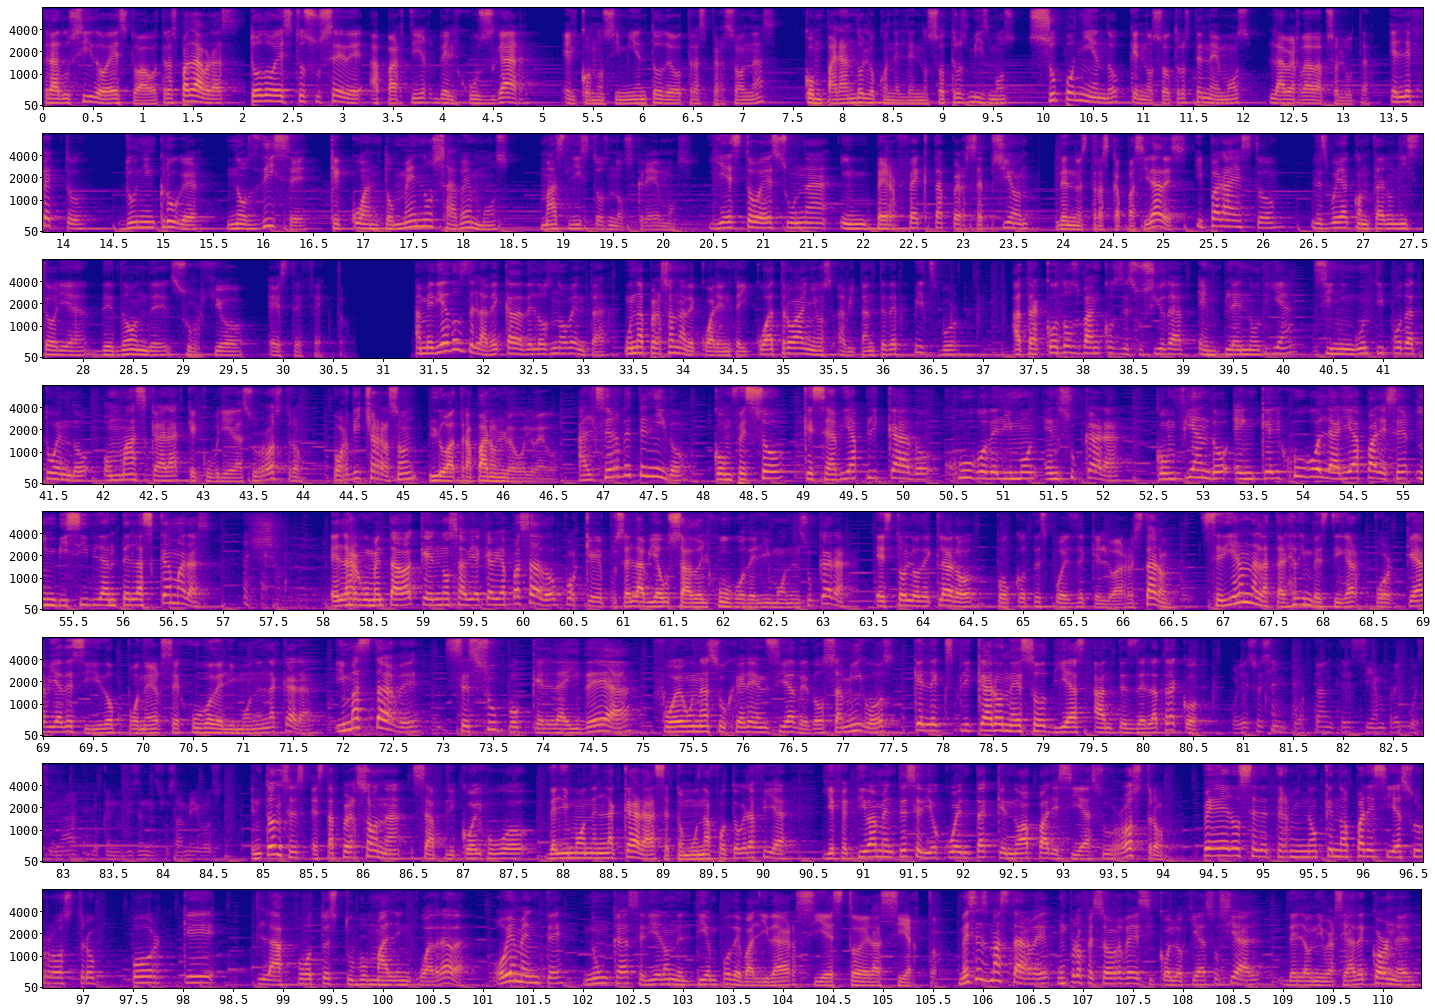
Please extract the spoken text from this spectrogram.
Traducido esto a otras palabras, todo esto sucede a partir del juzgar el conocimiento de otras personas, comparándolo con el de nosotros mismos, suponiendo que nosotros tenemos la verdad absoluta. El efecto Dunning-Kruger nos dice que cuanto menos sabemos, más listos nos creemos. Y esto es una imperfecta percepción de nuestras capacidades. Y para esto les voy a contar una historia de dónde surgió este efecto. A mediados de la década de los 90, una persona de 44 años, habitante de Pittsburgh, atracó dos bancos de su ciudad en pleno día sin ningún tipo de atuendo o máscara que cubriera su rostro. Por dicha razón, lo atraparon luego luego. Al ser detenido, confesó que se había aplicado jugo de limón en su cara, confiando en que el jugo le haría parecer invisible ante las cámaras. Él argumentaba que él no sabía qué había pasado porque pues, él había usado el jugo de limón en su cara. Esto lo declaró poco después de que lo arrestaron. Se dieron a la tarea de investigar por qué había decidido ponerse jugo de limón en la cara y más tarde se supo que la idea fue una sugerencia de dos amigos que le explicaron eso días antes del atraco. Por eso es importante siempre cuestionar lo que nos dicen nuestros amigos. Entonces, esta persona se aplicó el jugo de limón en la cara, se tomó una fotografía y efectivamente se dio cuenta que no aparecía su rostro. Pero se determinó que no aparecía su rostro porque la foto estuvo mal encuadrada. Obviamente, nunca se dieron el tiempo de validar si esto era cierto. Meses más tarde, un profesor de psicología social de la Universidad de Cornell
